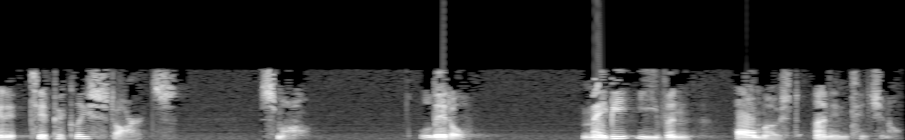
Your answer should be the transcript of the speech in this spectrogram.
And it typically starts small, little, maybe even almost unintentional.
